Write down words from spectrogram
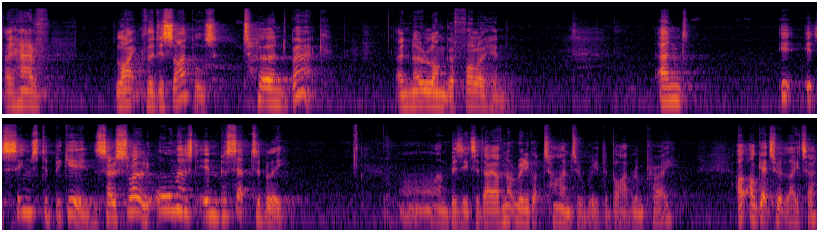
They have, like the disciples, turned back and no longer follow him. And it, it seems to begin so slowly, almost imperceptibly. Oh, I'm busy today. I've not really got time to read the Bible and pray. I'll, I'll get to it later.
